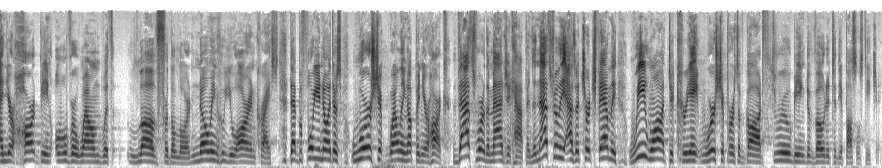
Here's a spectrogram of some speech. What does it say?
and your heart being overwhelmed with love for the Lord, knowing who you are in Christ. That before you know it, there's worship welling up in your heart. That's where the magic happens. And that's really, as a church family, we want to create worshipers of God through being devoted to the apostles' teaching.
